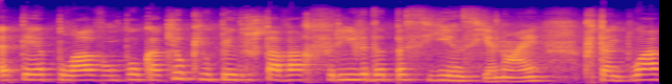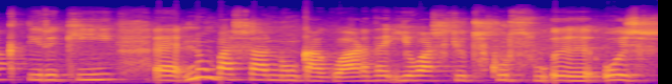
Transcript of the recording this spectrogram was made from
até apelava um pouco àquilo que o Pedro estava a referir da paciência, não é? Portanto, há que ter aqui, uh, não baixar nunca a guarda, e eu acho que o discurso uh, hoje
